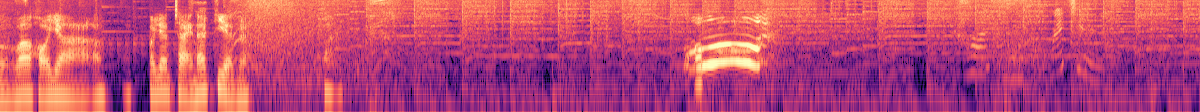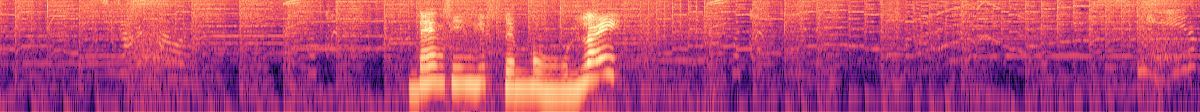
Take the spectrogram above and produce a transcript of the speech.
แบบว่าขออย่าขออย่าจ่ายน่าเกลียดนะ dancing with the moonlight Speed of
